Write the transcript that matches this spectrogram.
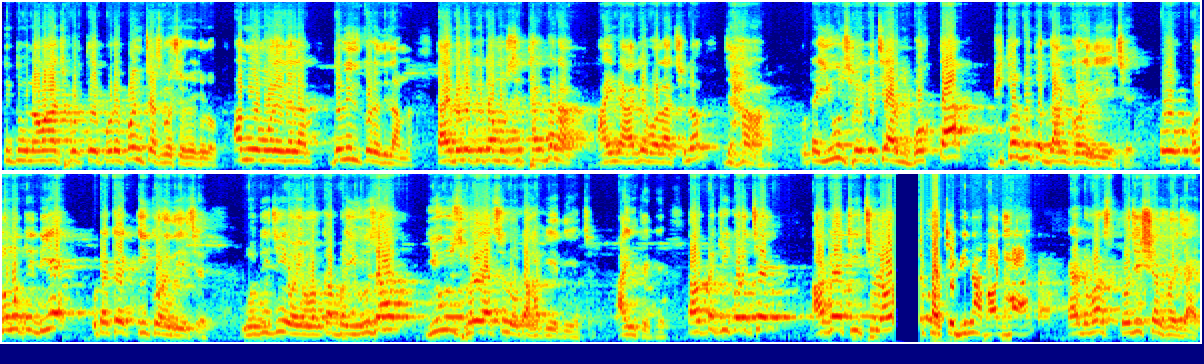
কিন্তু নামাজ পড়তে পড়ে পঞ্চাশ বছর হয়ে গেল। আমিও মরে গেলাম, দলিল করে দিলাম না। তাই বলে কি ওটা মসজিদ থাকবে না? আইনে আগে বলা ছিল যে হ্যাঁ ওটা ইউজ হয়ে গেছে আর বক্তা ভিতর ভিতর দান করে দিয়েছে। ও অনুমতি দিয়ে ওটাকে ই করে দিয়েছে। মোদিজি ওই ওয়াকাব বা ইউজার ইউজ হয়ে আছিল ওটা হাঁটিয়ে দিয়েছে, আইন থেকে। তারপরে কি করেছে? আগে কি ছিল? থাকে বিনা বাধায় অ্যাডভান্স পজিশন হয়ে যায়।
